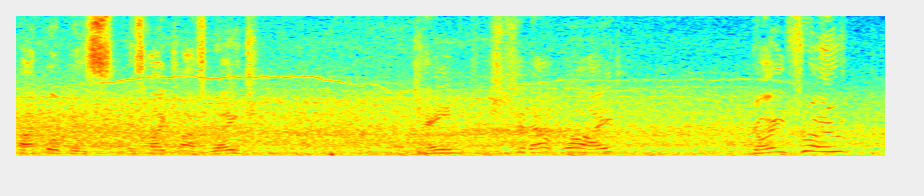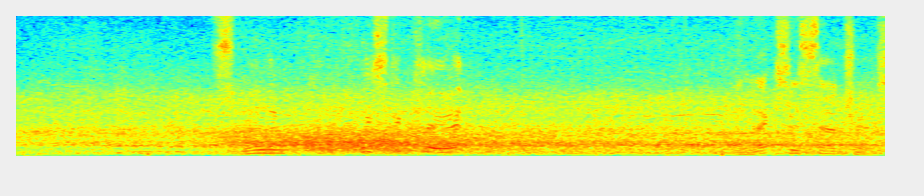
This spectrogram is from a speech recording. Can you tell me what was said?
back up his, his high-class wage. Kane pushes it out wide. Going through. Smalling can it clear. Alexis Sanchez.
